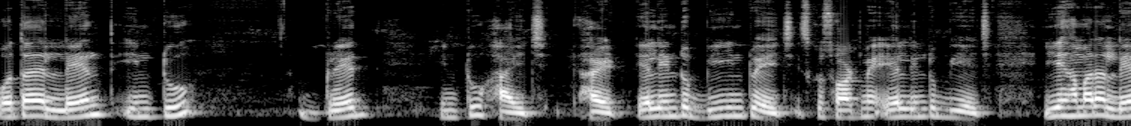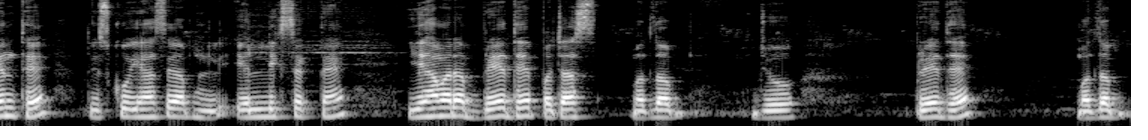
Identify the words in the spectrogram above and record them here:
होता है length into breadth into height height L into B into H इसको शॉर्ट में एल इंटू बी एच ये हमारा लेंथ है तो इसको यहाँ से आप एल लिख सकते हैं। ये हमारा ब्रेथ है, पचास मतलब जो ब्रेथ है मतलब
